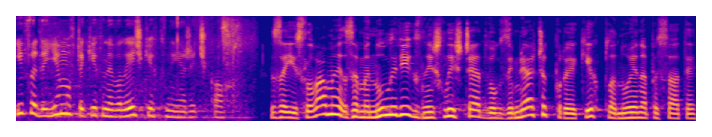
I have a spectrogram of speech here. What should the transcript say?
і видаємо в таких невеличких книжечках. За її словами, за минулий рік знайшли ще двох землячок, про яких планує написати.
